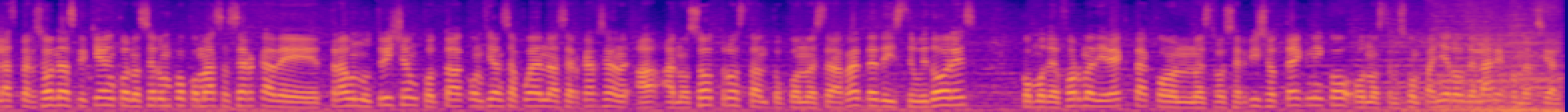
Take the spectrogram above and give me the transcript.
Las personas que quieran conocer un poco más acerca de Trau Nutrition, con toda confianza pueden acercarse a, a, nosotros, tanto con nuestra red de distribuidores como de forma directa con nuestro servicio técnico o nuestros compañeros del área comercial.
